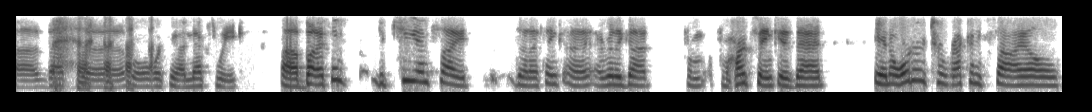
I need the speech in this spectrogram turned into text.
Uh, that's uh, what we're working on next week. Uh, but I think the key insight that I think I, I really got from from HeartSync is that in order to reconcile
